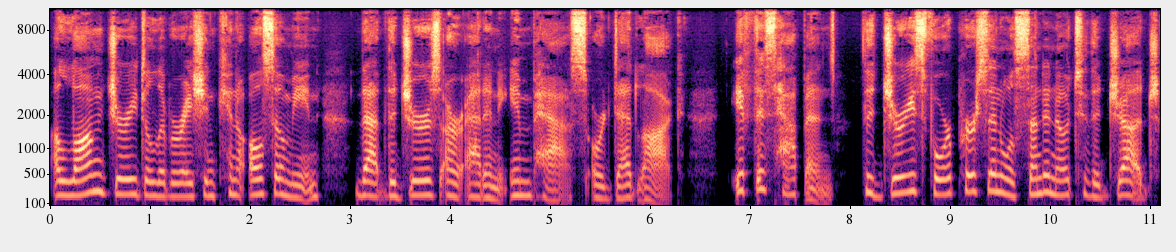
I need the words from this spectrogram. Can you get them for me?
A long jury deliberation can also mean that the jurors are at an impasse or deadlock. If this happens, the jury's foreperson will send a note to the judge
